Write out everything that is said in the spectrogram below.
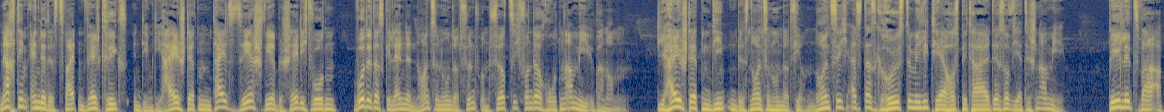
Nach dem Ende des Zweiten Weltkriegs, in dem die Heilstätten teils sehr schwer beschädigt wurden, wurde das Gelände 1945 von der Roten Armee übernommen. Die Heilstätten dienten bis 1994 als das größte Militärhospital der sowjetischen Armee. Belitz war ab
